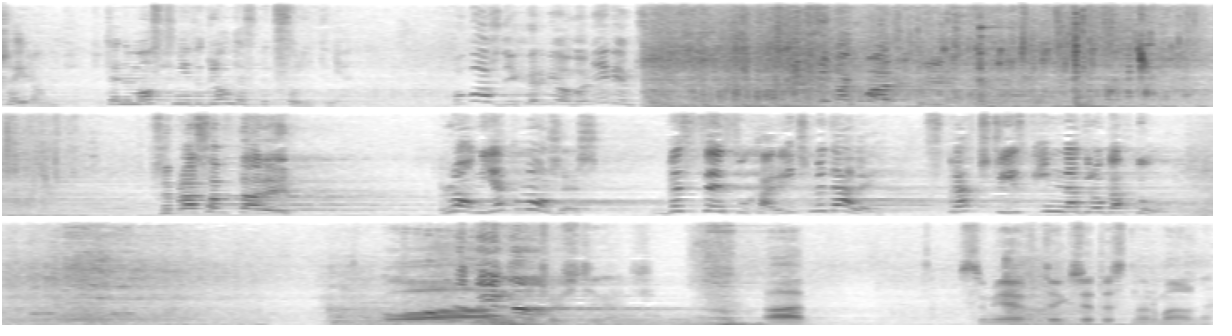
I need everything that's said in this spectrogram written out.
Uważaj, Ron. Ten most nie wygląda zbyt solidnie. Poważnie, Hermiono, nie wiem czy... Czy tak martwi! Przepraszam, stary! Ron, jak możesz? Bez sensu, Harry, idźmy dalej. Sprawdź, czy jest inna droga w dół. O, ale zaczął ścinać. A, w sumie w tej grze to jest normalne.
